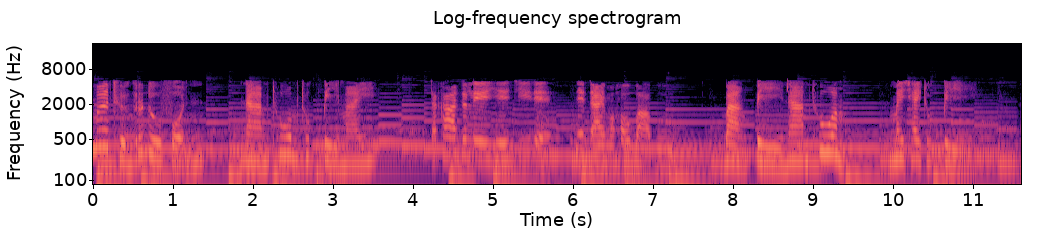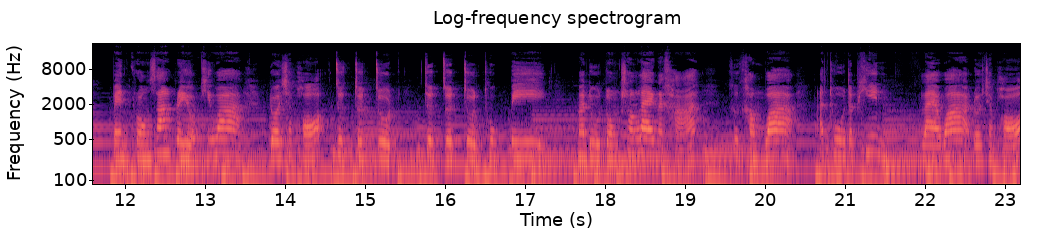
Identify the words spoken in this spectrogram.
เมื่อถึงฤดูฝน น้ำท่วมทุกปีไหม တခါတလေရေကြီးတယ်နှစ်တိုင်းမဟုတ်ပါဘူး บางปีน้ำท่วม ไม่ใช่ทุกปี เป็นโครงสร้างประโยคที่ว่า โดยเฉพาะจุดจุดจุดจุดจุดจุดทุกปี มาดูตรงช่องแรกนะคะ คือคำว่าอทูตพินแปลว่า โดยเฉพาะ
